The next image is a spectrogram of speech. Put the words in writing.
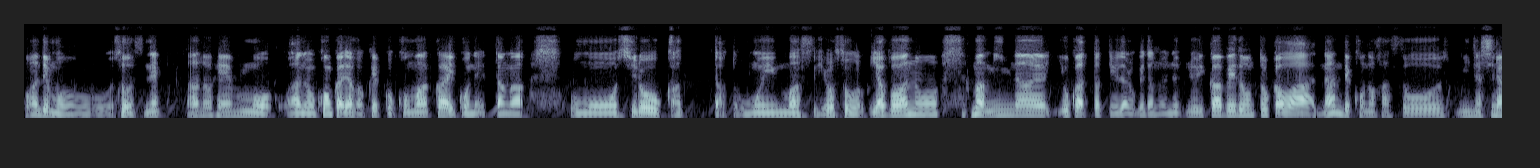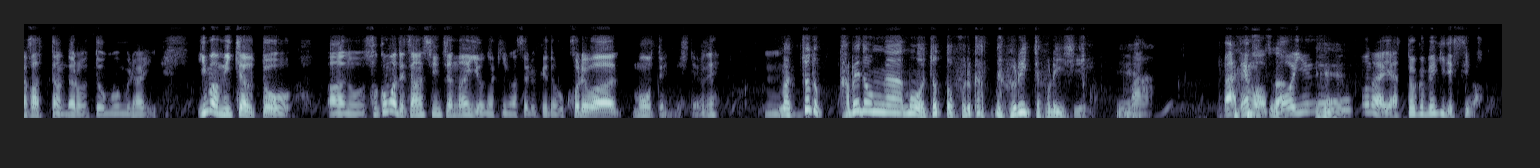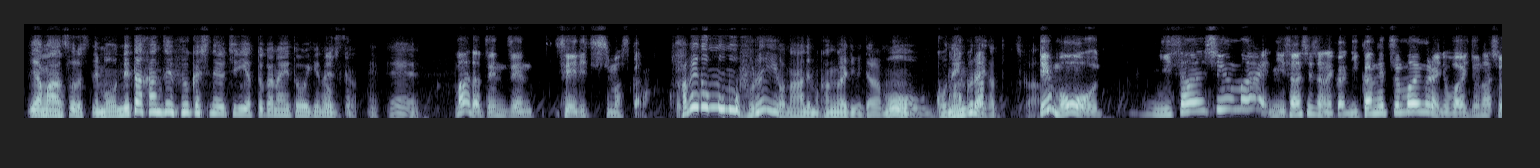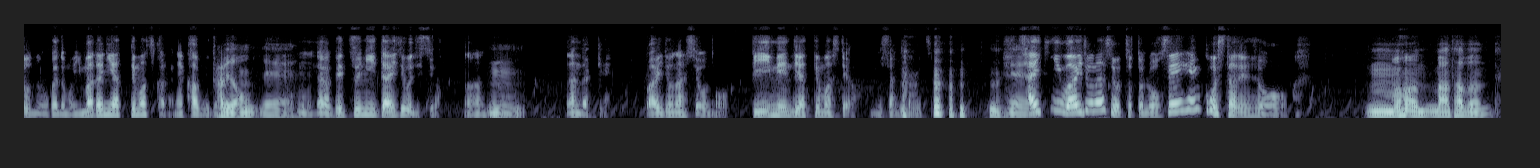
まあでも、そうですね。あの辺も、あの、今回だから結構細かい小ネタが面白かったと思いますよ。そう。やっぱあの、まあみんな良かったって言うだろうけど、あの、ぬ塗り壁丼とかは、なんでこの発想をみんなしなかったんだろうと思うぐらい、今見ちゃうと、あの、そこまで斬新じゃないような気がするけど、これは盲点でしたよね。うんまあ、ちょっと壁ドンがもうちょっと古か 古いっちゃ古いし。ええまあ、まあでも、こういうものはやっとくべきですよ。いや、まうんあそうですね。もうネタ完全風化しないうちにやっとかないといけないですからね。ええまだ全然成立しますから。壁ドンももう古いよな、でも考えてみたら、もう5年ぐらい経ってますか。でも、2、3週前、2、3週じゃないか、2ヶ月前ぐらいのワイドナショーとかでも未だにやってますからね、壁で。壁ドン、ええうん、だから別に大丈夫ですよ。あのうん。なんだっけ、ワイドナショーの B 面でやってましたよ、2、3ヶ月。ええ最近ワイドナショーちょっと路線変更したでしょ。うん、まあ、まあ、多分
